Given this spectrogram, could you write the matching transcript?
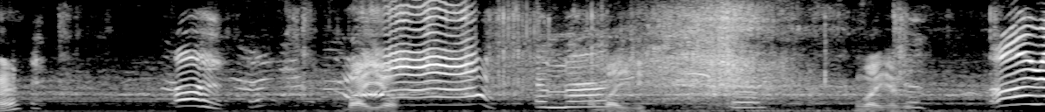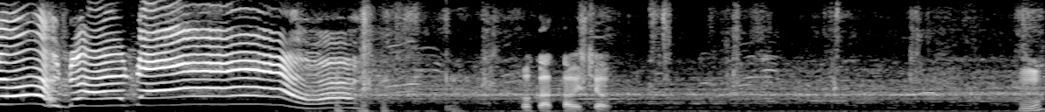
Hã? Vai, ó. Vai. Vai agora. Ô Cacau, tchau. Hum?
